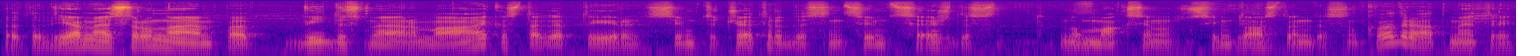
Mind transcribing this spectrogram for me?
tad, tad, ja mēs runājam par vidusmēra māju, kas tagad ir 140, 160, nu, maksimums 180 kvadrātmetri,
